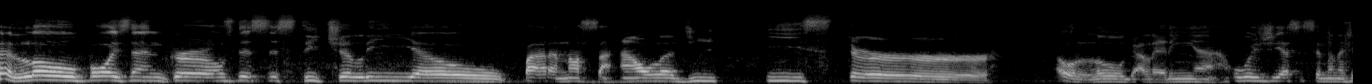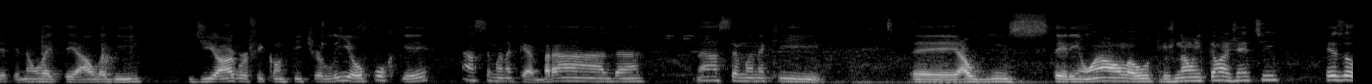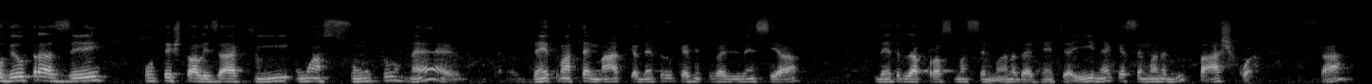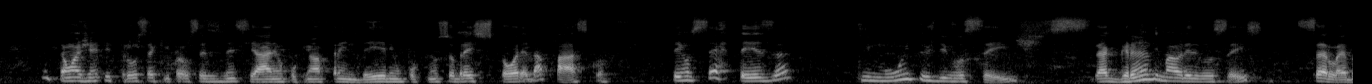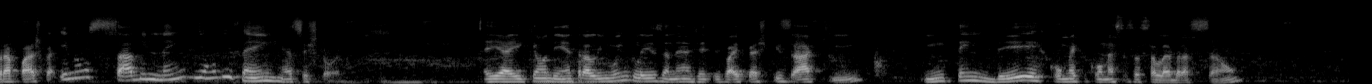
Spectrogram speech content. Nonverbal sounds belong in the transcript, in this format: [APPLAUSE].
Hello, boys and girls. This is Teacher Leo para nossa aula de Easter. Olá, galerinha. Hoje, essa semana, a gente não vai ter aula de Geography com Teacher Leo, porque é uma semana quebrada, é uma semana que é, alguns teriam aula, outros não. Então, a gente resolveu trazer contextualizar aqui um assunto, né, dentro de uma temática, dentro do que a gente vai vivenciar dentro da próxima semana da gente aí, né, que é a semana de Páscoa, tá? Então a gente trouxe aqui para vocês vivenciarem um pouquinho, aprenderem um pouquinho sobre a história da Páscoa. Tenho certeza que muitos de vocês, a grande maioria de vocês, celebra a Páscoa e não sabe nem de onde vem essa história. E aí que é onde entra a língua inglesa, né? A gente vai pesquisar aqui, entender como é que começa essa celebração,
